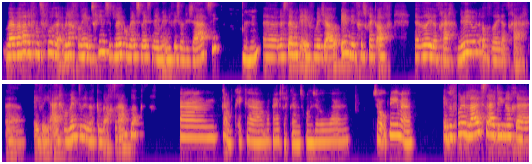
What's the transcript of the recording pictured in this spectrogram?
maar we hadden van tevoren bedacht van, hé, hey, misschien is het leuk om mensen mee te nemen in de visualisatie. Mhm. Eh, dan stem ik even met jou in dit gesprek af. Eh, wil je dat graag nu doen of wil je dat graag eh, even in je eigen moment doen en dat ik hem erachteraan plak? Ehm, nou, ik, wat mij betreft kunnen we het gewoon zo, zo opnemen. Even voor de luisteraars die nog uh,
